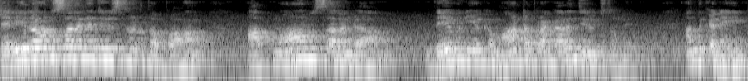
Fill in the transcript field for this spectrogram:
శరీరానుసారంగా జీవిస్తున్నాడు తప్ప ఆత్మానుసారంగా దేవుని యొక్క మాట ప్రకారం జీవించడం లేదు అందుకని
